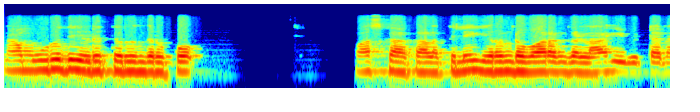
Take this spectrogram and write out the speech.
நாம் உறுதி எடுத்திருந்திருப்போம். பாஸ்கா காலத்திலே இரண்டு வாரங்கள் ஆகிவிட்டன.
